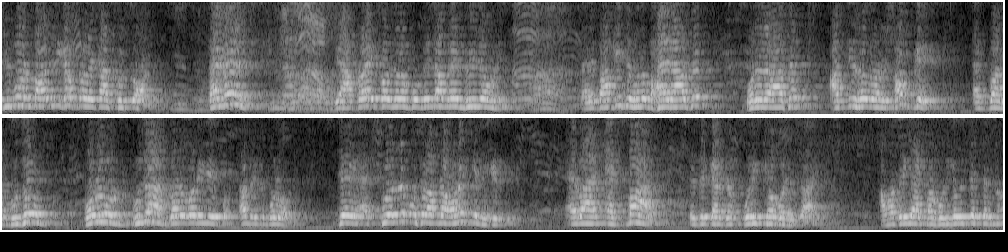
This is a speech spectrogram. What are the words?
জীবন বাদরিকে আপনাদের কাজ করতে হবে। দেখবেন যে আপনারাই কজন বকিলে আমরা ভিড় যাব না। তাহলে বাকি যে ভাইরা আছেন বোনেরা আছেন। আত্মীয় স্বজন সবকে একবার বুঝুন, বলুন, বুঝান, ঘরে ঘরে গিয়ে তাদেরকে বলুন যে চুয়ান্ন বছর আমরা অনেককে দেখেছি। এবার একবার এদেরকে একটা পরীক্ষা করে চাই। আমাদেরকে একবার পরীক্ষা করতে চান না?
